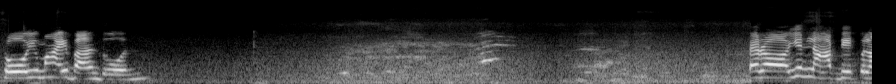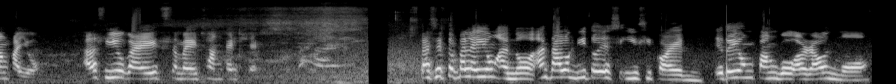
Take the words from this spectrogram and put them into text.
So, yung mga iba doon, Pero yun lang, update ko lang kayo. I'll see you guys sa may Chiang Kai-shek. Kasi ito pala yung ano, ang tawag dito is easy card. Ito yung pang go around mo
